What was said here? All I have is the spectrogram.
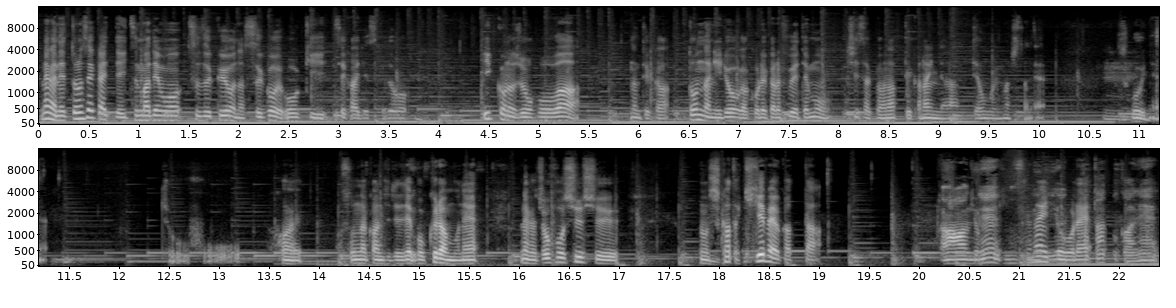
なんかネットの世界っていつまでも続くようなすごい大きい世界ですけど、一個の情報は、なんていうか、どんなに量がこれから増えても小さくはなっていかないんだなって思いましたね。うんすごいね。情報。はい。そんな感じで、で、僕らもね、なんか情報収集の仕方聞けばよかった。ああねにしてないと俺方とかね、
